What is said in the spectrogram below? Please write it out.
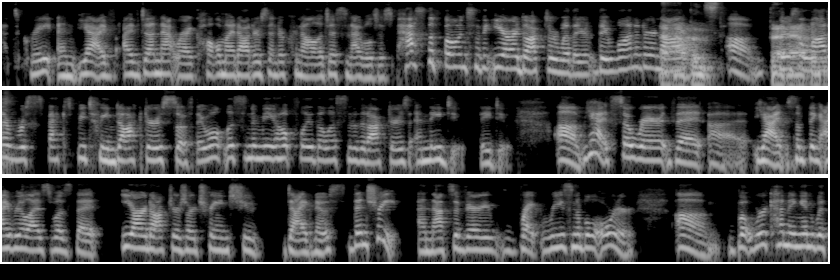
That's great. And yeah, I've I've done that where I call my daughter's endocrinologist and I will just pass the phone to the ER doctor whether they want it or not. That happens. Um, that there's happens. a lot of respect between doctors. So if they won't listen to me, hopefully they'll listen to the doctors and they do. They do. Um, yeah, it's so rare that uh, yeah, something I realized was that ER doctors are trained to diagnose then treat and that's a very right reasonable order um, but we're coming in with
